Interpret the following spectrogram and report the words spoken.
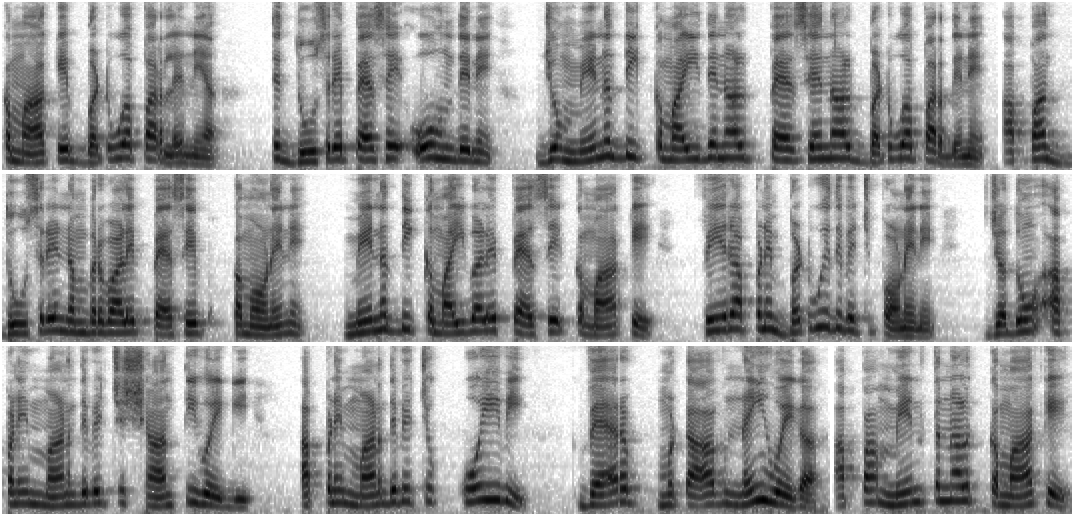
ਕਮਾ ਕੇ ਬਟੂਆ ਭਰ ਲੈਨੇ ਆ ਤੇ ਦੂਸਰੇ ਪੈਸੇ ਉਹ ਹੁੰਦੇ ਨੇ ਜੋ ਮਿਹਨਤ ਦੀ ਕਮਾਈ ਦੇ ਨਾਲ ਪੈਸੇ ਨਾਲ ਬਟੂਆ ਭਰਦੇ ਨੇ। ਆਪਾਂ ਦੂਸਰੇ ਨੰਬਰ ਵਾਲੇ ਪੈਸੇ ਕਮਾਉਣੇ ਨੇ, ਮਿਹਨਤ ਦੀ ਕਮਾਈ ਵਾਲੇ ਪੈਸੇ ਕਮਾ ਕੇ ਫਿਰ ਆਪਣੇ ਬਟੂਏ ਦੇ ਵਿੱਚ ਪਾਉਣੇ ਨੇ। ਜਦੋਂ ਆਪਣੇ ਮਨ ਦੇ ਵਿੱਚ ਸ਼ਾਂਤੀ ਹੋਏਗੀ, ਆਪਣੇ ਮਨ ਦੇ ਵਿੱਚ ਕੋਈ ਵੀ ਵੈਰ ਮੁਟਾਵ ਨਹੀਂ ਹੋਏਗਾ। ਆਪਾਂ ਮਿਹਨਤ ਨਾਲ ਕਮਾ ਕੇ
